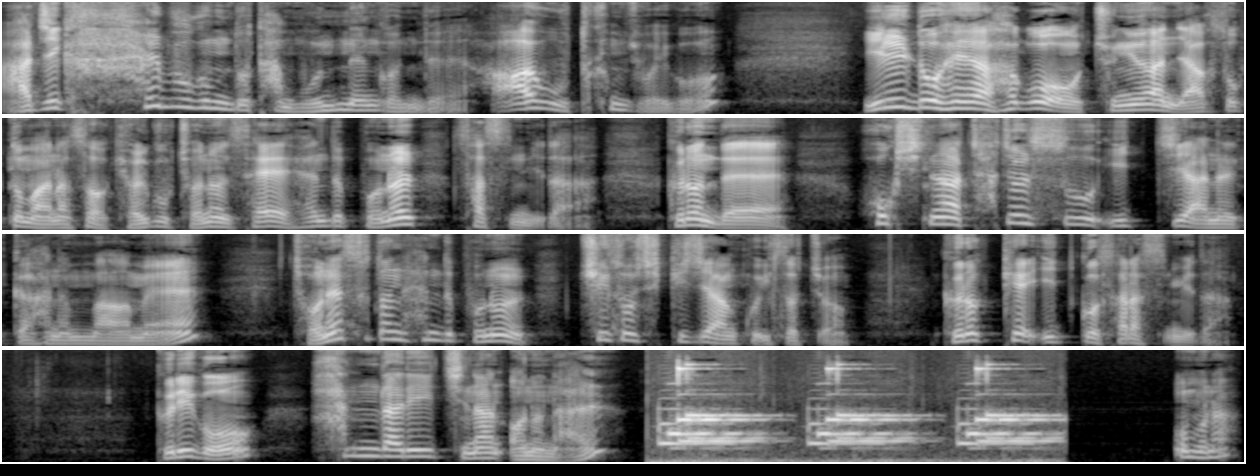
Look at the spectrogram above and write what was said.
아직 할부금도 다 못 낸 건데. 아유, 어떡하면 좋아, 이거. 일도 해야 하고 중요한 약속도 많아서 결국 저는 새 핸드폰을 샀습니다. 그런데 혹시나 찾을 수 있지 않을까 하는 마음에 전에 쓰던 핸드폰을 취소시키지 않고 있었죠. 그렇게 잊고 살았습니다. 그리고 한 달이 지난 어느 날 어머나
